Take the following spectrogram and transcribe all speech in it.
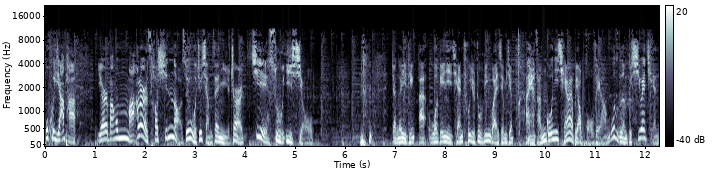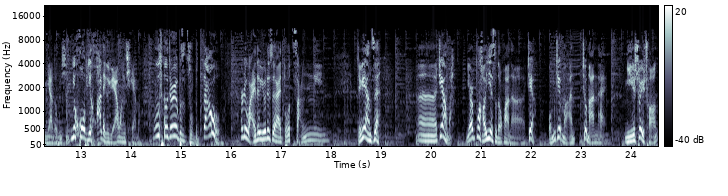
我回家怕。”一儿把我们妈那儿吵醒了，所以我就想在你这儿借宿一宿。张哥一听，啊，我给你钱出去住宾馆行不行？哎呀，张哥你千万不要破费啊！我这个人不喜欢欠人家东西，你何必花那个冤枉钱嘛？屋头这儿又不是住不到，而且外头有的时候还多脏呢。这个样子，嗯，这样吧，你要是不好意思的话呢，这样我们这么安这么安排，你睡床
